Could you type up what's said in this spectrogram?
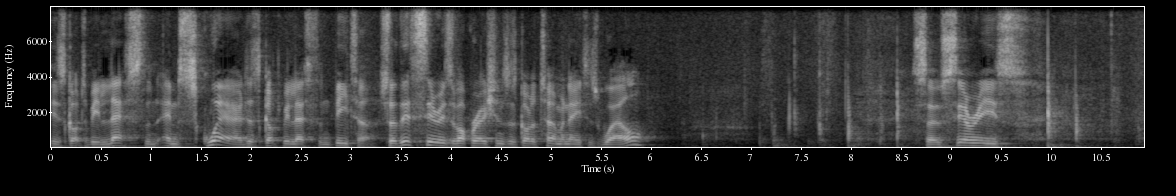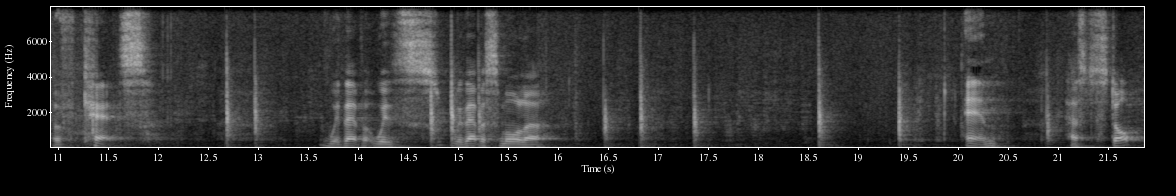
is got to be less than m squared has got to be less than beta. So this series of operations has got to terminate as well. So series of kets with ever, with, with ever smaller m has to stop.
